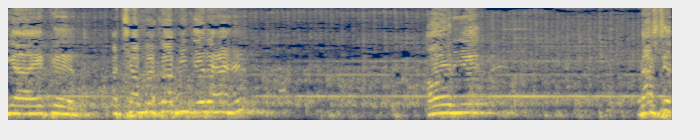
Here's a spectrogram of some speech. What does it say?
यह एक अच्छा मौका भी दे रहे हैं। और ये राष्ट्रीय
